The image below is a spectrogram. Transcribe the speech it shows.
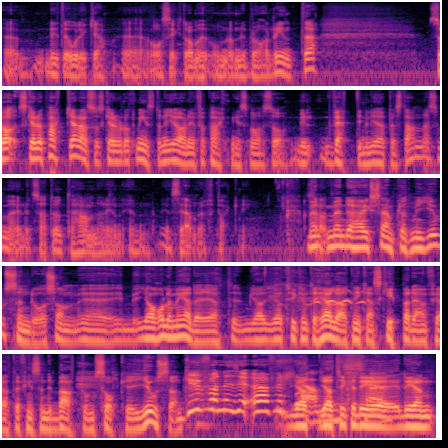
eh, lite olika eh, åsikter om, om den är bra eller inte. Så ska du packa den så ska du åtminstone göra det i en förpackning som har så vettig miljöprestanda som möjligt så att du inte hamnar i en, en, en sämre förpackning. Men, men det här exemplet med juicen då, som, eh, jag håller med dig att jag, jag, tycker inte heller att ni kan skippa den för att det finns en debatt om socker i juicen. Gud vad ni är överens! Jag, jag tycker det är, det är en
